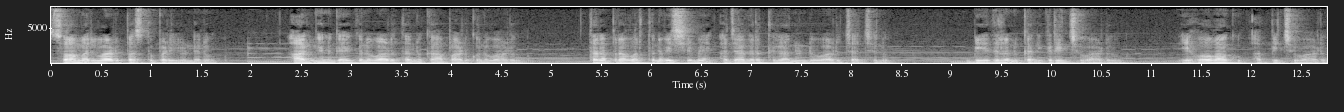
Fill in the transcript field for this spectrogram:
సోమరివాడు పస్తుపడి ఉండెను ఆజ్ఞను గైకునివాడు తన్ను కాపాడుకునివాడు. తన ప్రవర్తన విషయమే అజాగ్రత్తగా నుండివాడు చచ్చును. బీదలను కనికరించువాడు యహోవాకు అప్పించువాడు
